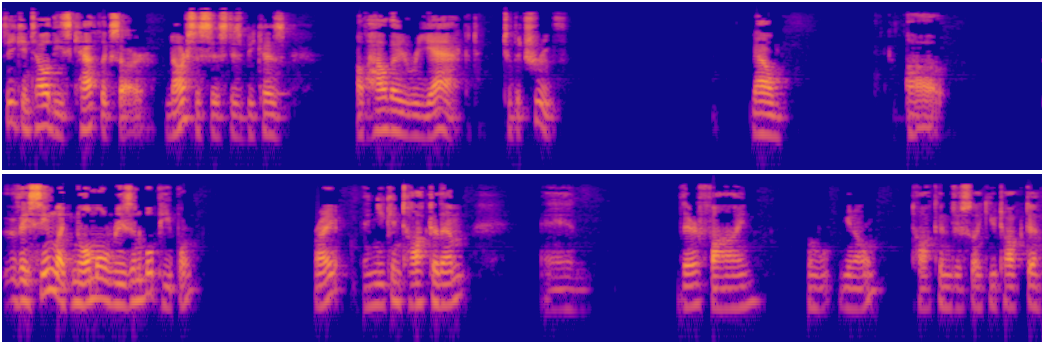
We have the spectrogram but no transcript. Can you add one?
So you can tell these Catholics are narcissists is because of how they react to the truth. Now, uh, they seem like normal, reasonable people, right? And you can talk to them, and they're fine, you know, talking just like you talk to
